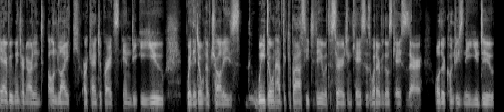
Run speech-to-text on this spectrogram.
every winter in Ireland, unlike our counterparts in the EU, where they don't have trolleys, we don't have the capacity to deal with the surge in cases, whatever those cases are. Other countries in the EU do.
